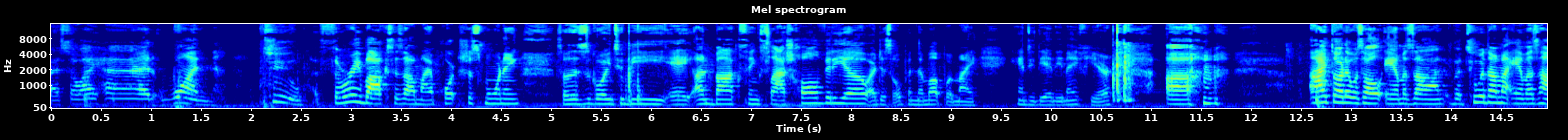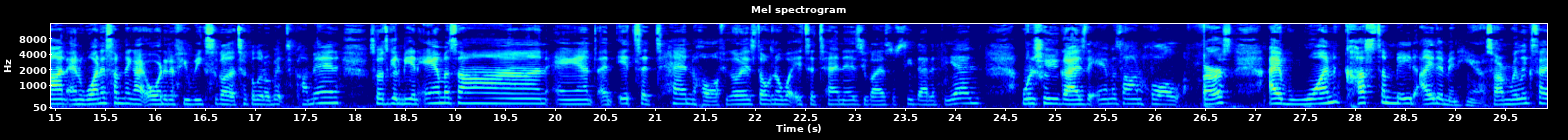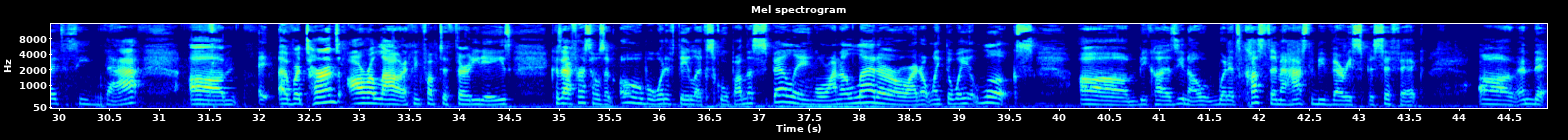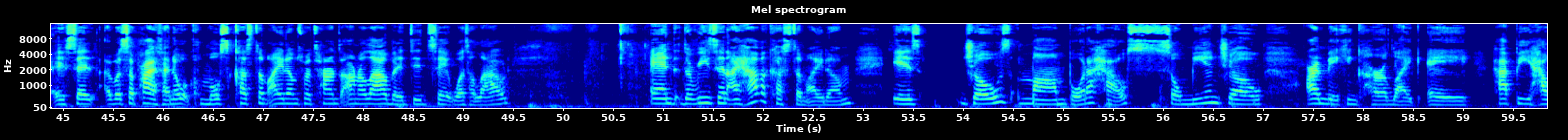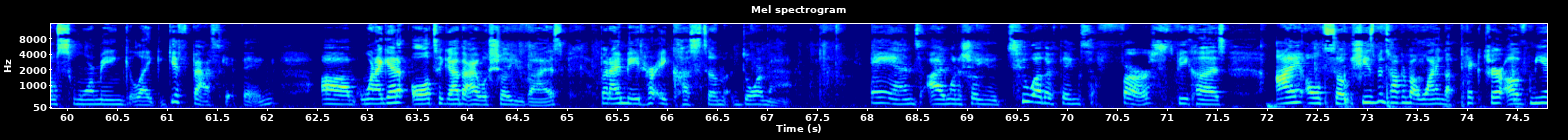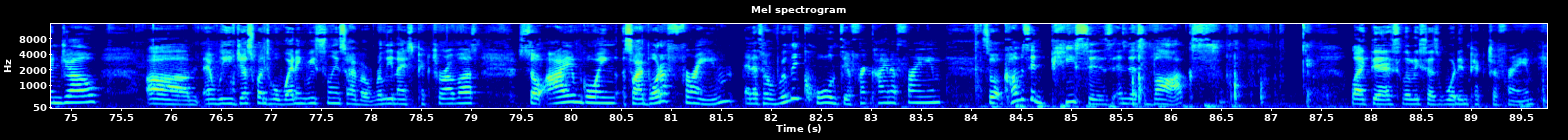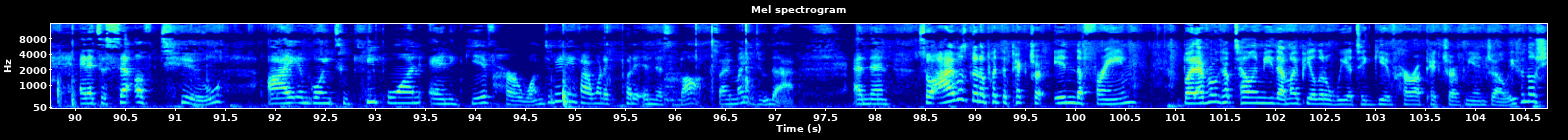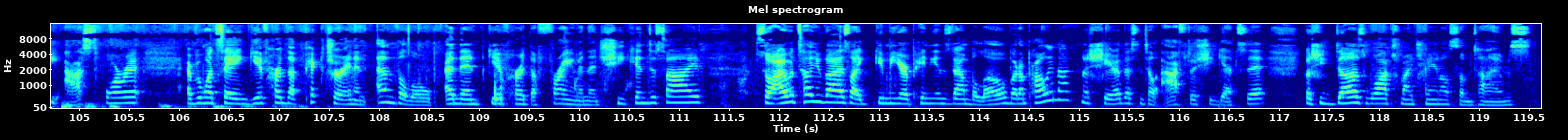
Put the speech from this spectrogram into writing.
guys. So I had one, two, three boxes on my porch this morning. So this is going to be a unboxing slash haul video. I just opened them up with my handy dandy knife here. Um, I thought it was all Amazon, but two of them are Amazon, and one is something I ordered a few weeks ago that took a little bit to come in. So it's going to be an Amazon and an It's a 10 haul. If you guys don't know what It's a 10 is, you guys will see that at the end. I want to show you guys the Amazon haul first. I have one custom-made item in here, so I'm really excited to see that. Um, uh, returns are allowed, I think, for up to 30 days. Because at first I was like, oh, but what if they, like, scoop on the spelling or on a letter or I don't like the way it looks? Um, because, you know, when it's custom, it has to be very specific. Um, and it said, I was surprised. I know most custom items returns aren't allowed, but it did say it was allowed. And the reason I have a custom item is Joe's mom bought a house. So me and Joe are making her like a happy housewarming like gift basket thing. Um, when I get it all together, I will show you guys. But I made her a custom doormat. And I want to show you two other things first because I also, she's been talking about wanting a picture of me and Joe. Um, and we just went to a wedding recently, so I have a really nice picture of us. So I am going, so I bought a frame and it's a really cool, different kind of frame. So it comes in pieces in this box like this, literally says wooden picture frame. And it's a set of two. I am going to keep one and give her one, depending if I want to put it in this box. I might do that. And then, so I was going to put the picture in the frame, but everyone kept telling me that might be a little weird to give her a picture of me and Joe. Even though she asked for it, everyone's saying give her the picture in an envelope and then give her the frame and then she can decide. So I would tell you guys, like, give me your opinions down below. But I'm probably not going to share this until after she gets it. Because she does watch my channel sometimes.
